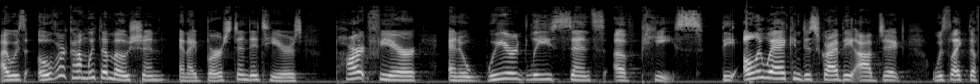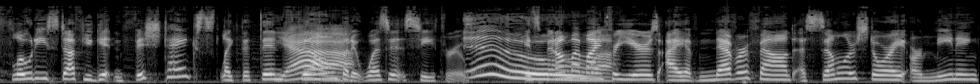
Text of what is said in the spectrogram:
I was overcome with emotion and I burst into tears, part fear and a weirdly sense of peace. The only way I can describe the object was like the floaty stuff you get in fish tanks, like the thin Yeah. film, but it wasn't see through. It's been on my mind for years. I have never found a similar story or meaning.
